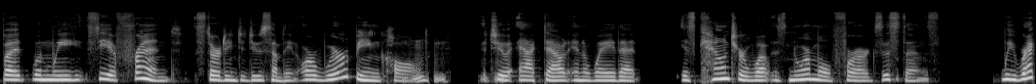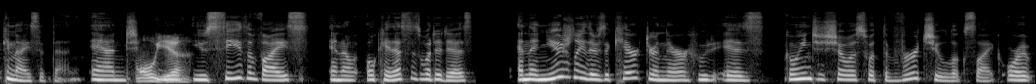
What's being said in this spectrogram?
but when we see a friend starting to do something, or we're being called mm-hmm. to mm-hmm. act out in a way that is counter what is normal for our existence, we recognize it then. And oh, yeah. you, you see the vice, and uh, okay, this is what it is. And then usually there's a character in there who is going to show us what the virtue looks like, or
